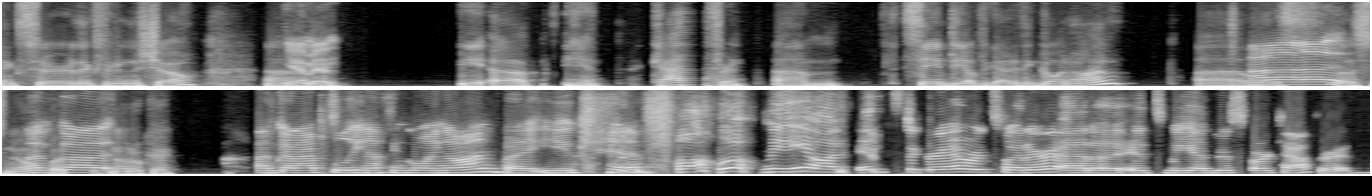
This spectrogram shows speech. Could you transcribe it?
thanks for thanks for doing the show. Um, yeah, man. I- uh, Ian, Catherine. Um, same deal. If you got anything going on, uh, let, us, Uh, let us know. I've but got- if not okay. I've got absolutely nothing going on, but you can follow me on Instagram or Twitter at a it's me underscore Catherine.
